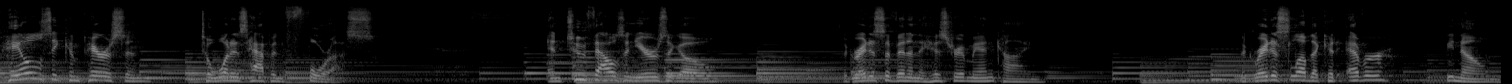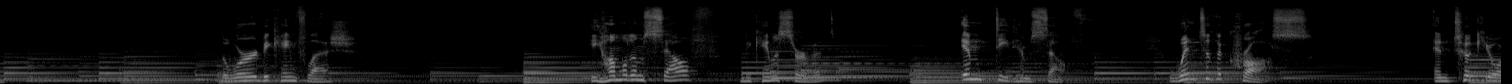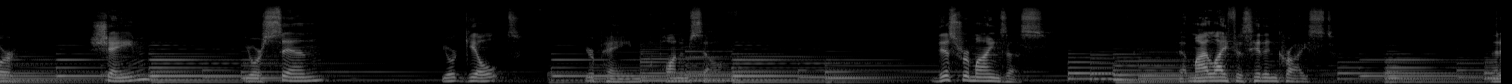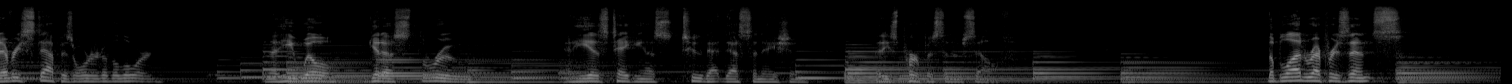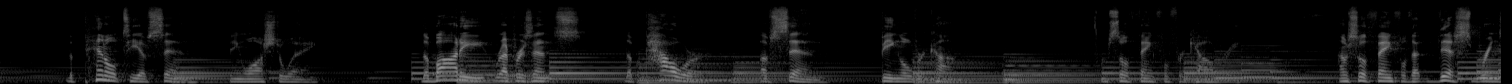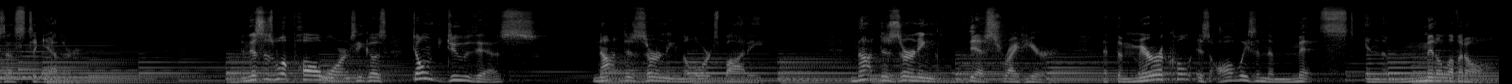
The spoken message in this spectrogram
pales in comparison to what has happened for us. And 2,000 years ago, the greatest event in the history of mankind, the greatest love that could ever be known, the Word became flesh. He humbled himself and became a servant, emptied himself went to the cross and took your shame, your sin, your guilt, your pain upon himself. This reminds us that my life is hid in Christ, that every step is ordered of the Lord, and that He will get us through, and He is taking us to that destination that He's purposed in Himself. The blood represents the penalty of sin being washed away. The body represents the power of sin being overcome. I'm so thankful for Calvary. I'm so thankful that this brings us together. And this is what Paul warns. He goes, Don't do this not discerning the Lord's body, not discerning this right here that the miracle is always in the midst, in the middle of it all.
